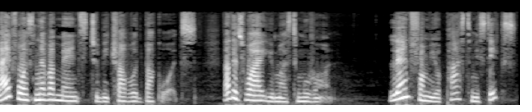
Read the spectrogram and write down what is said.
Life was never meant to be traveled backwards. That is why you must move on. Learn from your past mistakes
